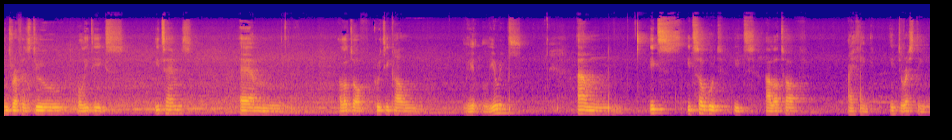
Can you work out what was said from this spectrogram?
in reference to politics, items, um, a lot of critical li- lyrics. Um, it's it's so good. It's a lot of, I think, interesting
